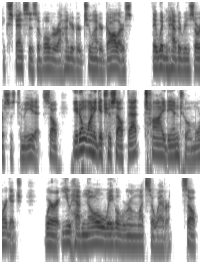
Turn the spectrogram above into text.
expenses of over a hundred or two hundred dollars they wouldn't have the resources to meet it. So you don't want to get yourself that tied into a mortgage where you have no wiggle room whatsoever. So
